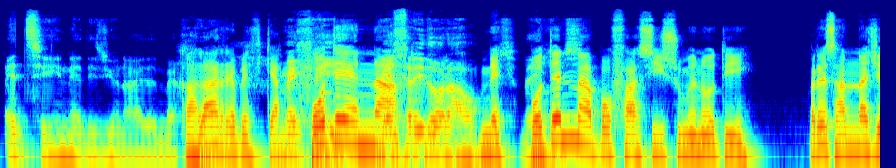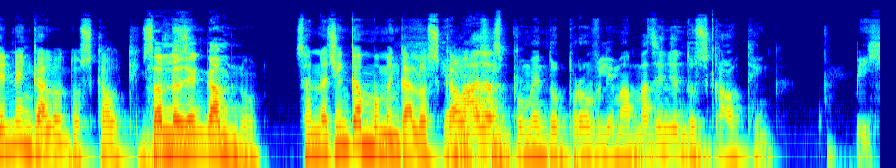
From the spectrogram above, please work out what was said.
Έτσι είναι της United μέχρι. Καλά ρε παιδιά. Μέχρι, πότε να, μέχρι τώρα όμως. ναι, δεν πότε έχεις. να αποφασίσουμε ότι ρε σαν να και είναι καλό το scouting. Σαν να δεν κάνουν. σαν να και δεν κάνουμε καλό Εμάς ας scouting. πούμε το πρόβλημα μας είναι το scouting. Π.χ.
